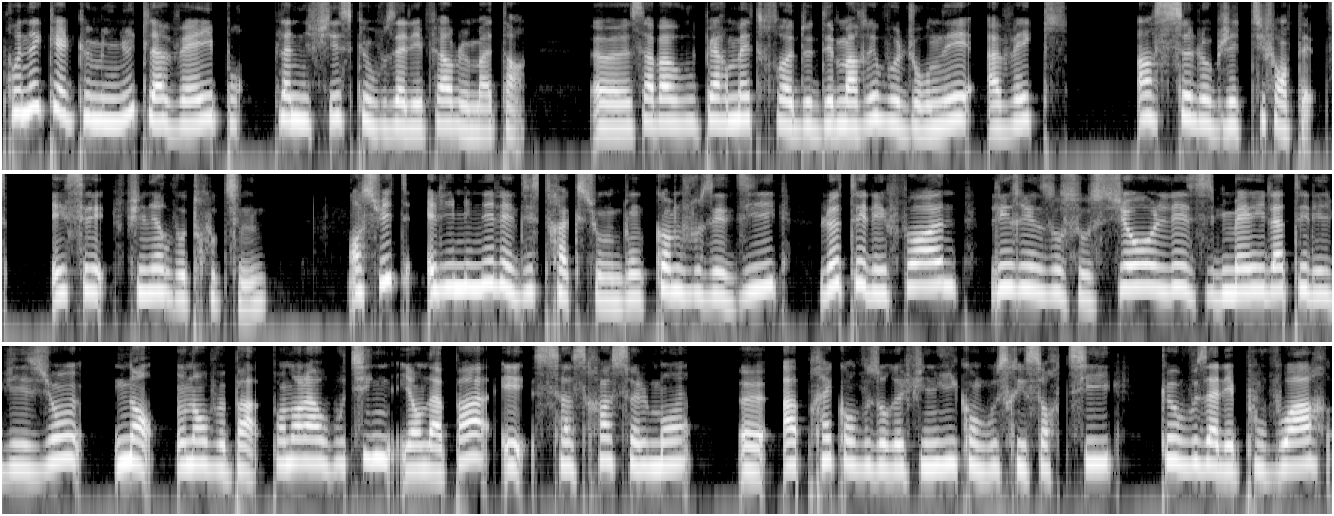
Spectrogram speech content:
Prenez quelques minutes la veille pour planifier ce que vous allez faire le matin. Euh, ça va vous permettre de démarrer votre journée avec un seul objectif en tête, et c'est finir votre routine. Ensuite, éliminer les distractions. Donc, comme je vous ai dit, le téléphone, les réseaux sociaux, les emails, la télévision. Non, on n'en veut pas. Pendant la routine, il n'y en a pas et ça sera seulement euh, après, quand vous aurez fini, quand vous serez sorti, que vous allez pouvoir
